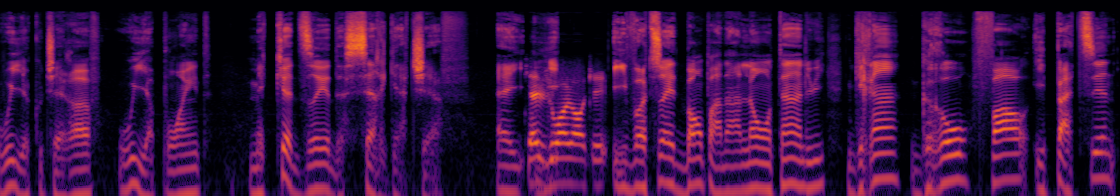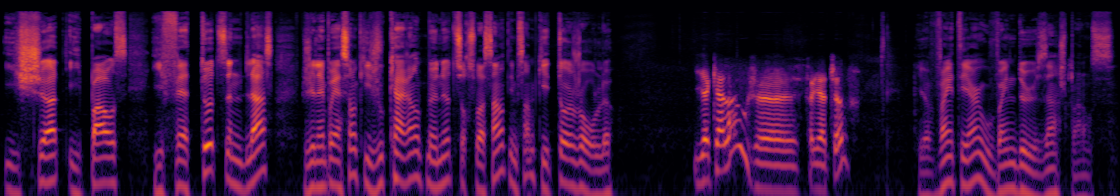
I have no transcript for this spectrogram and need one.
oui, il y a Kucherov. Oui, il y a Pointe. Mais que dire de Sergachev? Quel joueur hockey. Il va-tu être bon pendant longtemps, lui? Grand, gros, fort, il patine, il shot, il passe, il fait toute une glace. J'ai l'impression qu'il joue 40 minutes sur 60. Il me semble qu'il est toujours là. Il a quel âge, euh, Sergachev? Il a 21 ou 22 ans, je pense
